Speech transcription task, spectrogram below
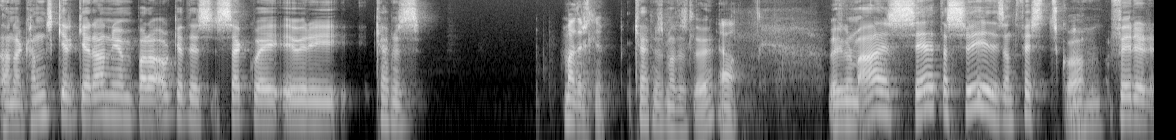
þannig að kannski er Geranium bara ágætis segway yfir í keppnis maturislu keppnismætislu já, við skulum aðeins setja sviðið samt fyrst sko, fyrir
